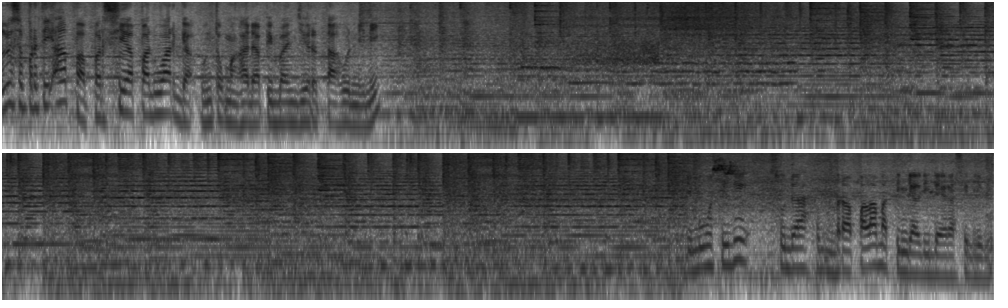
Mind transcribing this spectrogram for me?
Lalu seperti apa persiapan warga untuk menghadapi banjir tahun ini? Ibu Musini sudah berapa lama tinggal di daerah sini, Bu?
